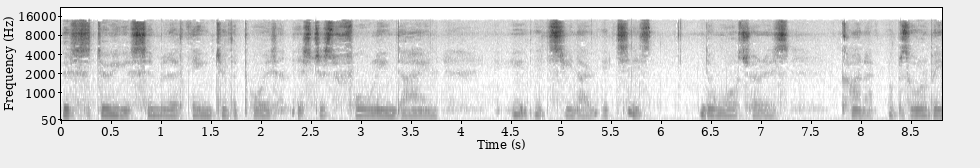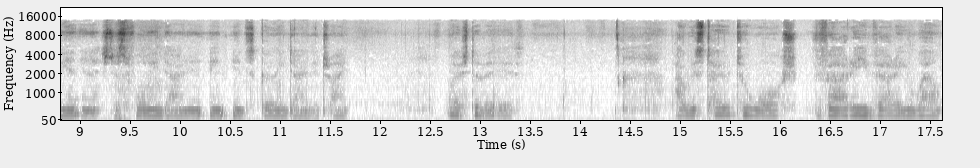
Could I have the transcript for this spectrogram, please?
This is doing a similar thing to the poison. It's just falling down. It's you know it's it's the water is kind of absorbing it and it's just falling down and it's going down the drain. Most of it is. I was told to wash very very well.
